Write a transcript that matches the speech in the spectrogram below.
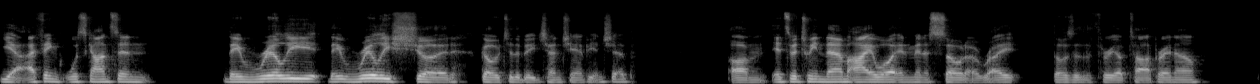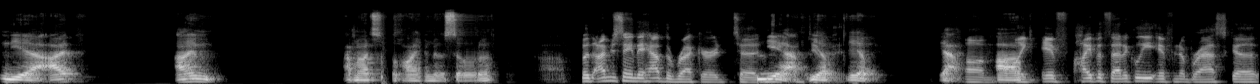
yeah, I think Wisconsin, they really, they really should go to the Big Ten championship. Um, it's between them, Iowa, and Minnesota, right? Those are the three up top right now. Yeah, I, I'm, I'm not so high in Minnesota. But I'm just saying they have the record to yeah, to yep, it. yep, yeah. Um, Um, like if hypothetically, if Nebraska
